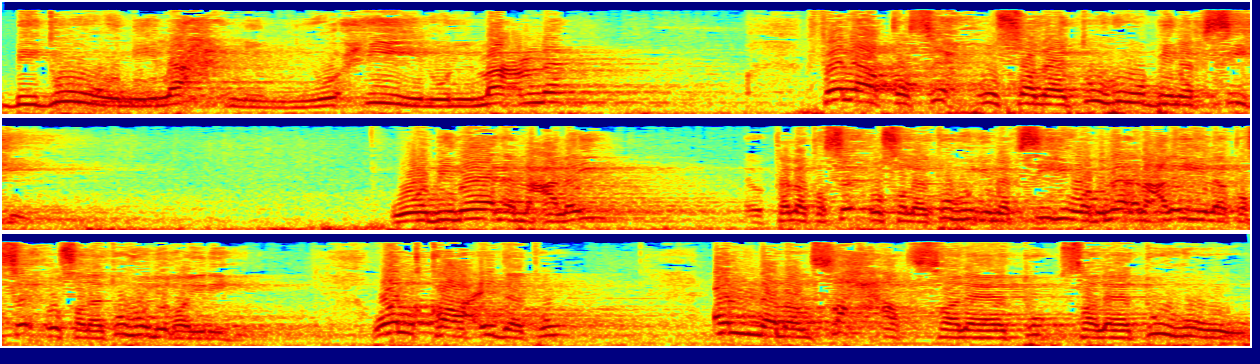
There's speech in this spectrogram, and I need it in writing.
بدون لحن يحيل المعنى فلا تصح صلاته بنفسه. وبناء عليه فلا تصح صلاته لنفسه وبناء عليه لا تصح صلاته لغيره. والقاعدة أن من صحت صلاته, صلاته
